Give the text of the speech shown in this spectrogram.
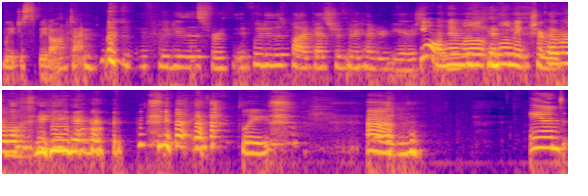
we just we don't have time. If we do this for if we do this podcast for three hundred years, yeah, then we we'll can we'll make sure cover we year. yeah, exactly. Um, and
